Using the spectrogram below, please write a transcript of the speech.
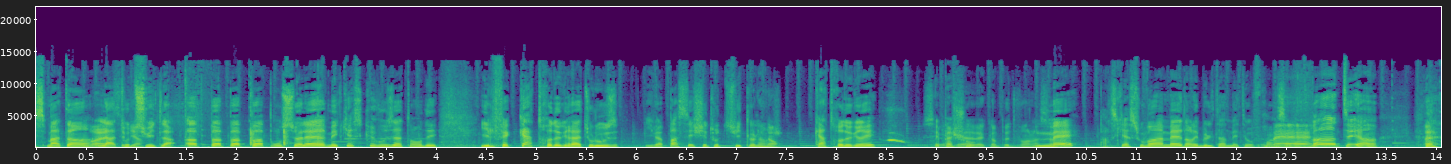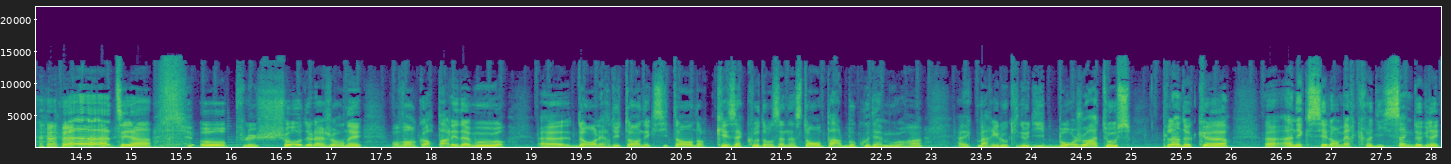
ce matin, Ouais, là, tout de suite, là. Hop, hop, hop, hop, on se lève. Mais qu'est-ce que vous attendez? Il fait 4 degrés à Toulouse. Il va pas sécher tout de suite le linge. Non. 4 degrés, c'est pas chaud. Avec un peu de vent là. Mais, parce qu'il y a souvent un mais dans les bulletins de Météo France, Mais. 21 21 au plus chaud de la journée. On va encore parler d'amour euh, dans l'air du temps en excitant, dans Kesako dans un instant. On parle beaucoup d'amour hein, avec Marilou qui nous dit bonjour à tous. Plein de cœur, Euh, un excellent mercredi, 5 degrés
